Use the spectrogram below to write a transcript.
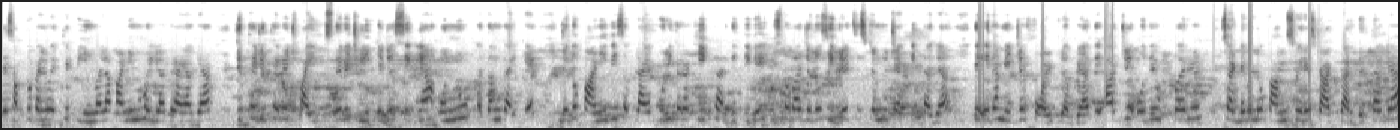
ਤੇ ਸਭ ਤੋਂ ਪਹਿਲਾਂ ਇੱਥੇ ਪੀਣ ਵਾਲਾ ਪਾਣੀ ਮੁਹੱਈਆ ਕਰਾਇਆ ਗਿਆ। ਜਿੱਥੇ ਜਿੱਥੇ ਵਿੱਚ ਪਾਈਪਸ ਦੇ ਵਿੱਚ ਲੀਕੇजेस ਸੀਗੀਆਂ, ਉਹਨੂੰ ਖਤਮ ਕਰਕੇ ਜਦੋਂ ਪਾਣੀ ਦੀ ਸਪਲਾਈ ਪੂਰੀ ਤਰ੍ਹਾਂ ਠੀਕ ਕਰ ਦਿੱਤੀ ਗਈ, ਉਸ ਤੋਂ ਬਾਅਦ ਜਦੋਂ ਸੀਵਰੇਜ ਸਿਸਟਮ ਨੂੰ ਚੈੱਕ ਕੀਤਾ ਗਿਆ ਤੇ ਇਹਦਾ ਮੇਜਰ ਫਾਲਟ ਲੱਭਿਆ ਤੇ ਅੱਜ ਉਹਦੇ ਉੱਪਰ ਸਾਡੇ ਵੱਲੋਂ ਕੰਮ ਸਵੇਰੇ ਸਟਾਰਟ ਕਰ ਦਿੱਤਾ ਗਿਆ।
